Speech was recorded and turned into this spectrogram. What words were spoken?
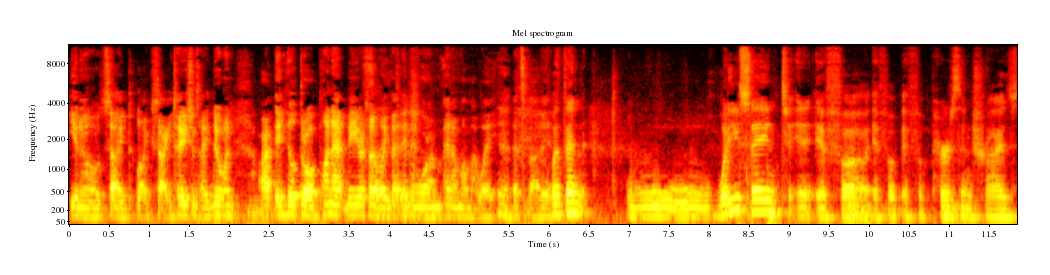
You know, site like salutations. How you doing? Uh, and he'll throw a pun at me or something like that, and then where I'm and I'm on my way. Yeah. That's about it. But then, what do you say to, if uh, if a if a person tries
